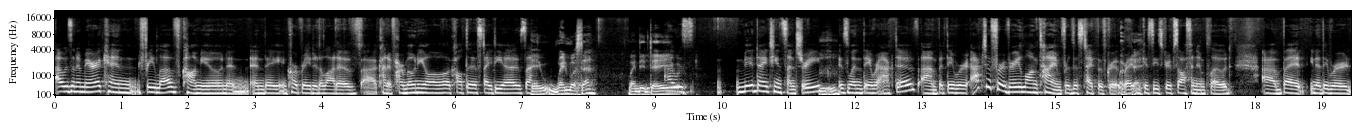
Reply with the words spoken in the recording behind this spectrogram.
I was an American free love commune, and, and they incorporated a lot of uh, kind of harmonial occultist ideas. Hey, when was that? When did they? I was mid 19th century mm-hmm. is when they were active, um, but they were active for a very long time for this type of group, okay. right? Because these groups often implode. Um, but you know they were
